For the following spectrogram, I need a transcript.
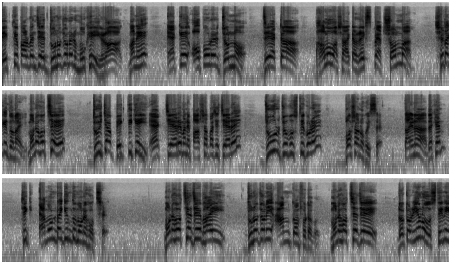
দেখতে পারবেন যে দুজনের মুখেই রাগ মানে একে অপরের জন্য যে একটা ভালোবাসা, একটা রেসপেক্ট সম্মান, সেটা কিন্তু নাই। মনে হচ্ছে দুইটা ব্যক্তিকেই এক চেয়ারে মানে পাশাপাশি চেয়ারে জোর জবস্তি করে বসানো হয়েছে। তাই না? দেখেন, ঠিক এমনটাই কিন্তু মনে হচ্ছে। মনে হচ্ছে যে ভাই, দুজনই আনকমফোর্টেবল মনে হচ্ছে যে ডক্টর ইউনুস তিনি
